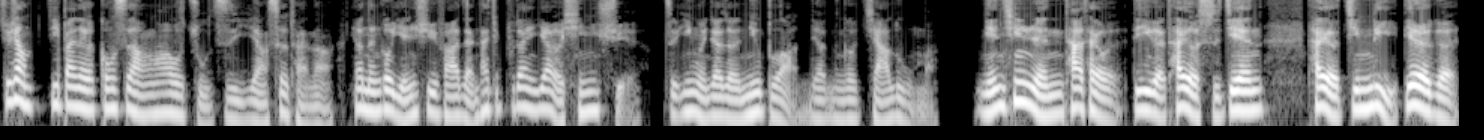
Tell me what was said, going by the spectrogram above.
就像一般的公司行号或组织一样，社团啊，要能够延续发展，它就不断要有新血，这英文叫做 new blood，要能够加入嘛。年轻人他才有第一个，他有时间，他有精力；第二个，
